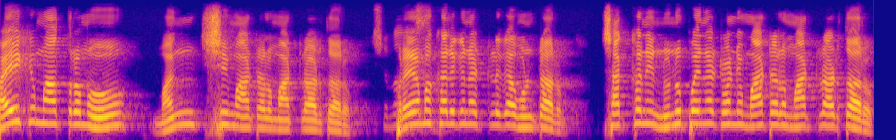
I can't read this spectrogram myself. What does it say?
పైకి మాత్రము మంచి మాటలు మాట్లాడతారు. ప్రేమ కలిగినట్లుగా ఉంటారు. చక్కని నునుపైనటువంటి మాటలు మాట్లాడతారు.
